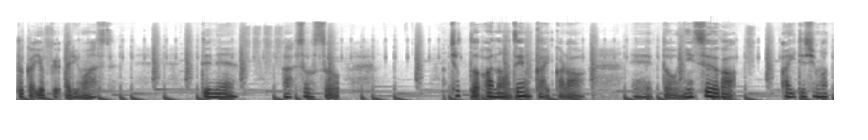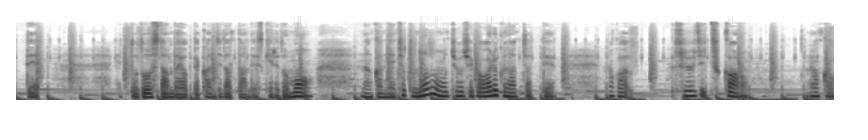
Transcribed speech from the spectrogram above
とかよくあります。でねあそうそう。ちょっとあの前回からえっ、ー、と日数が空いてしまってとどうしたんだよって感じだったんですけれどもなんかねちょっと喉の調子が悪くなっちゃってなんか数日間なんか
